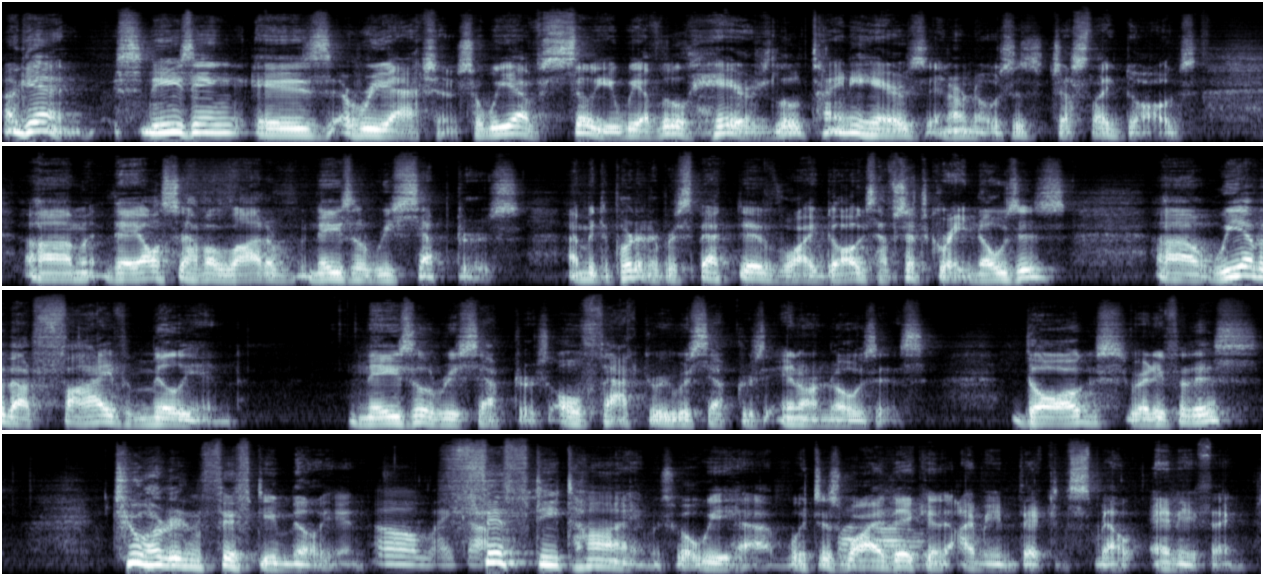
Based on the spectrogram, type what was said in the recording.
Again, sneezing is a reaction. So we have cilia, we have little hairs, little tiny hairs in our noses, just like dogs. Um, they also have a lot of nasal receptors. I mean, to put it in perspective, why dogs have such great noses, uh, we have about 5 million nasal receptors, olfactory receptors in our noses. Dogs, ready for this? 250 million. Oh my God. 50 times what we have, which is wow. why they can, I mean, they can smell anything.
